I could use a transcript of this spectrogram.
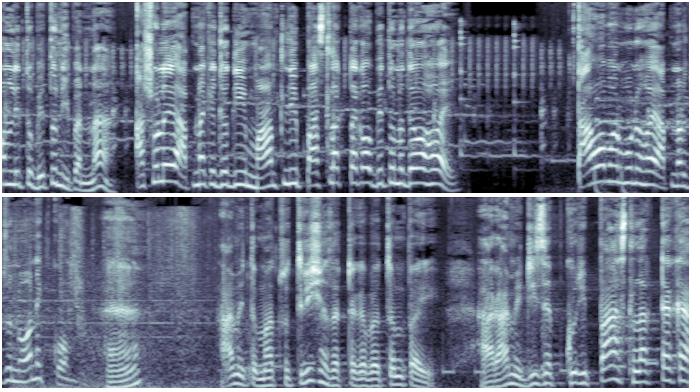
অনলি তো বেতনই পান না। আসলে আপনাকে যদি মান্থলি পাঁচ লাখ টাকাও বেতন দেওয়া হয় তাও আমার মনে হয় আপনার জন্য অনেক কম। হ্যাঁ? আমি তো মাত্র ত্রিশ হাজার টাকা বেতন পাই আর আমি ডিজার্ভ করি পাঁচ লাখ টাকা।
